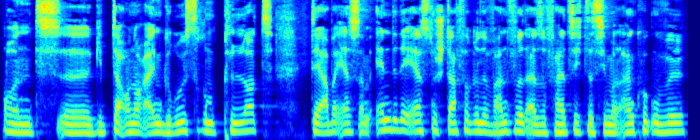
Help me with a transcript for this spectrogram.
und äh, gibt da auch noch einen größeren Plot, der aber erst am Ende der ersten Staffel relevant wird, also falls sich das jemand angucken will.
